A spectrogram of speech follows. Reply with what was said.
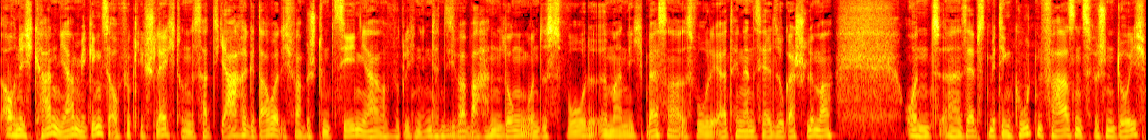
Auch nicht kann, ja. Mir ging es auch wirklich schlecht und es hat Jahre gedauert. Ich war bestimmt zehn Jahre wirklich in intensiver Behandlung und es wurde immer nicht besser. Es wurde eher tendenziell sogar schlimmer und äh, selbst mit den guten Phasen zwischendurch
